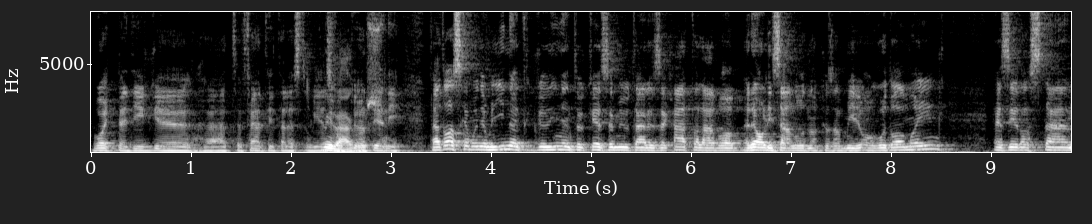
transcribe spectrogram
vagy pedig hát feltételeztünk, hogy ez fog történni. Tehát azt kell mondjam, hogy innentől, innentől kezdve, miután ezek általában realizálódnak az a mi aggodalmaink, ezért aztán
